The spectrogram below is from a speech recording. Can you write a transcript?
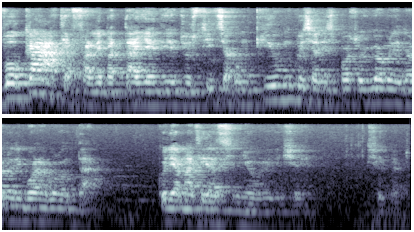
vocati a fare le battaglie di giustizia con chiunque sia disposto, gli uomini e le donne di buona volontà, quelli amati dal Signore, dice, il Vangelo.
